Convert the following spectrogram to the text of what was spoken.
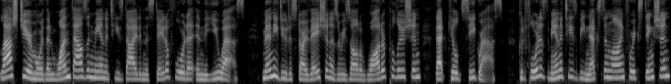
Last year, more than 1,000 manatees died in the state of Florida in the U.S., many due to starvation as a result of water pollution that killed seagrass. Could Florida's manatees be next in line for extinction,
